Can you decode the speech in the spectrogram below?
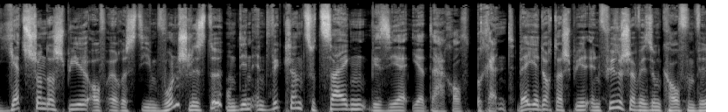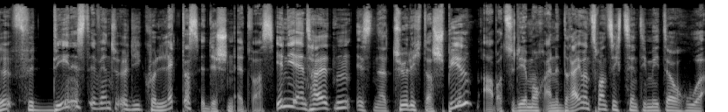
jetzt schon das Spiel auf eure Steam-Wunschliste, um den Entwicklern zu zeigen, wie sehr ihr darauf brennt. Wer jedoch das Spiel in physischer Version kaufen will, für den ist eventuell die Collectors Edition etwas. In ihr enthalten ist natürlich das Spiel, aber zudem auch eine 23 cm hohe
